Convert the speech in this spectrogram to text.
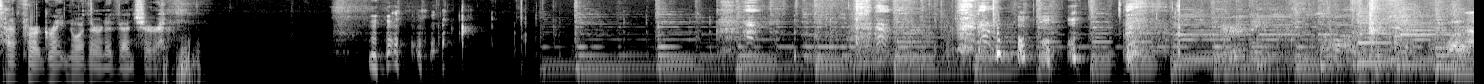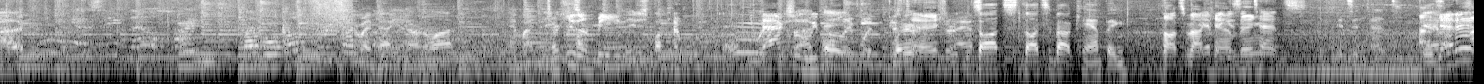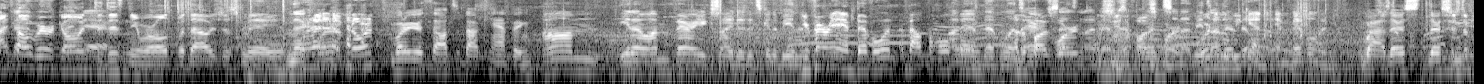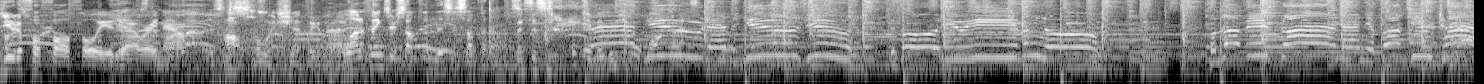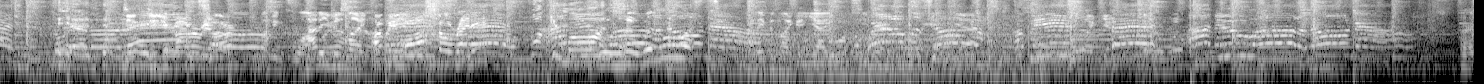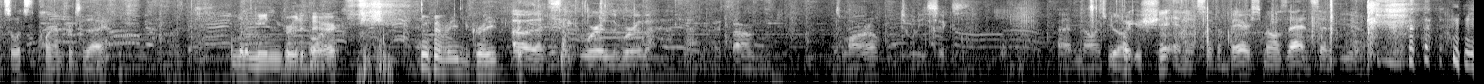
It's time for a great northern adventure. my backyard a lot. And my they Turkeys are mean. They just fucking. Actually, we probably wouldn't. What are turkeys thoughts thoughts about camping? Thoughts about Camping is camping? intense. It's intense. I Get it? I Intense thought we were right going to. Disney World, but that was just me. Nick, We're what heading up north. what are your thoughts about camping? Um, you know, I'm very excited. It's going to be in the. You're very ambivalent about the whole I'm thing. ambivalent. As a buzzword. that I'm Just a ambivalent, so buzzword. that means Word of I'm the ambivalent. weekend, ambivalent. Wow, there's there's some beautiful fall foliage Yeah, out right now. wow, is- Oh, holy shit, look at that. A lot of things are something. This is something else. This is. Yeah, Did, did you find where we are? fucking Not even like. Are we lost already? fucking lost. We're lost. Not even like a yeah. You won't see very Yeah. Alright, so what's the plan for today? I'm gonna meet and greet a bear. meet and greet. Oh, that's like where the where the I found tomorrow. 26. I have no idea. You put your shit in it so the bear smells that instead of you.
